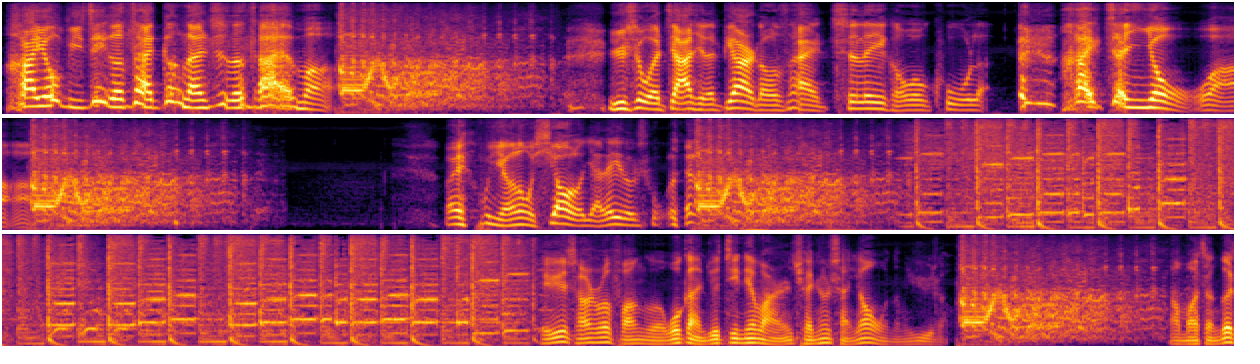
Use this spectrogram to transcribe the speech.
还有比这个菜更难吃的菜吗？于是我夹起了第二道菜，吃了一口，我哭了，还真有啊！哎呀，不行了，我笑了，眼泪都出来了。李玉成说：“房哥，我感觉今天晚上全程闪耀，我能遇着。啊妈，整个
